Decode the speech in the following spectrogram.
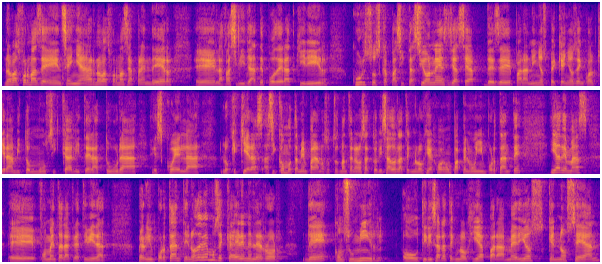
nuevas formas de enseñar, nuevas formas de aprender, eh, la facilidad de poder adquirir cursos, capacitaciones, ya sea desde para niños pequeños en cualquier ámbito, música, literatura, escuela, lo que quieras, así como también para nosotros mantenernos actualizados, la tecnología juega un papel muy importante y además eh, fomenta la creatividad. Pero importante, no debemos de caer en el error de consumir o utilizar la tecnología para medios que no sean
